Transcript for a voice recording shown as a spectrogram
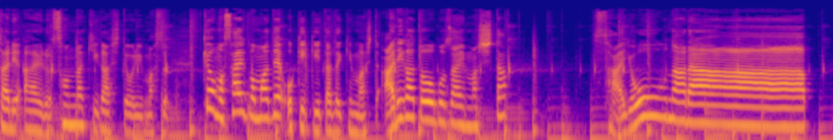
語り合えるそんな気がしております。今日も最後までお聴きいただきましてありがとうございました。さようなら。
